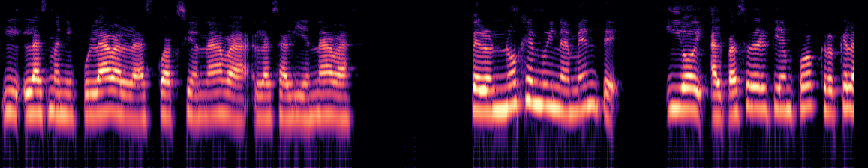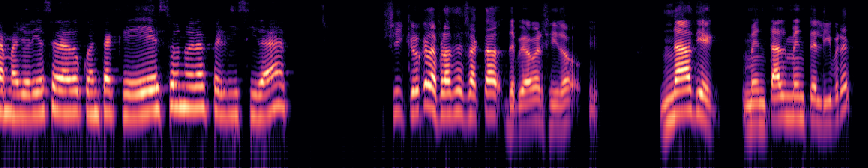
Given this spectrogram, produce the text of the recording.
las manipulaba, las coaccionaba, las alienaba, pero no genuinamente. Y hoy, al paso del tiempo, creo que la mayoría se ha dado cuenta que eso no era felicidad. Sí, creo que la frase exacta debió haber sido, nadie mentalmente libre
